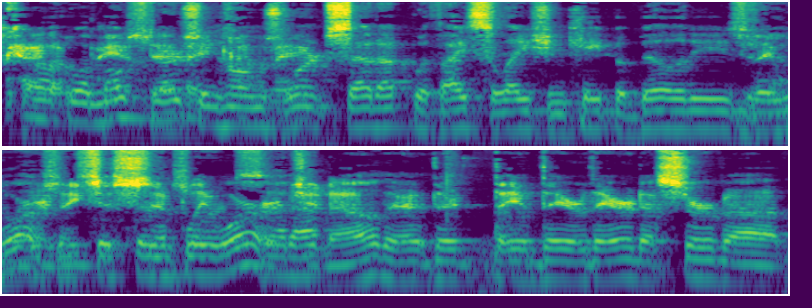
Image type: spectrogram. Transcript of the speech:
kind Well, of. well most nursing homes coming. weren't set up with isolation capabilities. They weren't. They just simply weren't weren't. You know, they're they're they, they're there to serve a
